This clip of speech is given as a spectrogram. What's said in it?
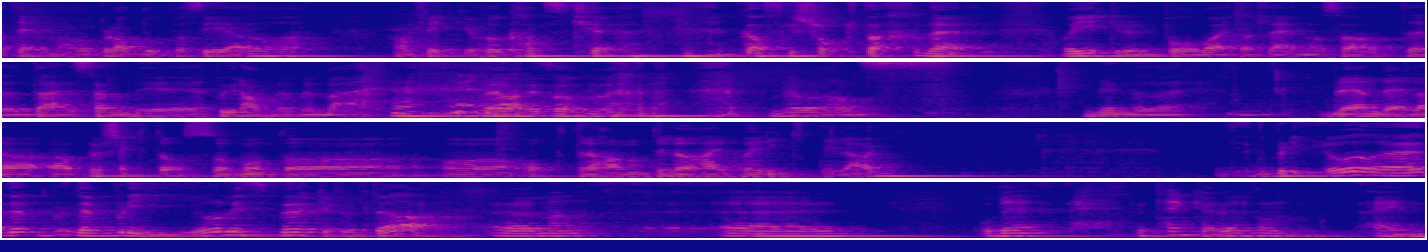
det til meg og bladde opp på sida. Og han fikk jo ganske, ganske sjokk da. Der. Og gikk rundt på White Hat Lane og sa at eh, der selger de programmet med meg. Det var liksom Det var hans minne der. Ble en del av, av prosjektet også på en måte å, å oppdra han til å heie på riktig lag? Det blir jo, det, det blir jo litt spøkefullt, det, da. Eh, Men eh, Og det, det tenker jeg det er sånn Én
